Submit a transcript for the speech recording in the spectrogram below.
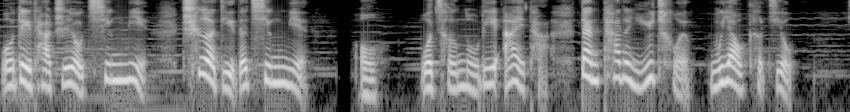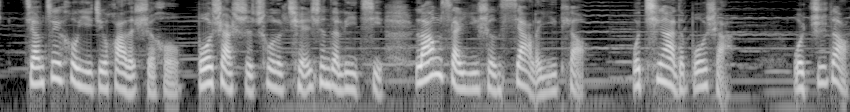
我对他只有轻蔑，彻底的轻蔑。哦，我曾努力爱他，但他的愚蠢无药可救。讲最后一句话的时候，波莎使出了全身的力气。朗姆塞医生吓了一跳。我亲爱的波莎，我知道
